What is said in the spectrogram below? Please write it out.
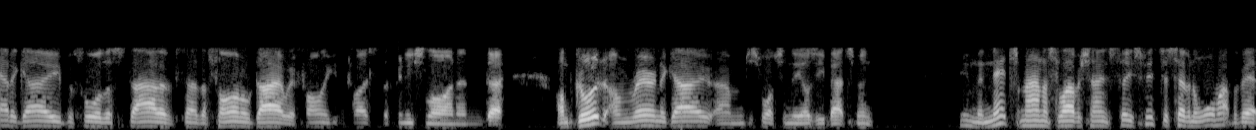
out to go before the start of uh, the final day. We're finally getting close to the finish line, and uh, I'm good. I'm raring to go. I'm just watching the Aussie batsman in the nets, Marnus Labuschagne, Steve Smith, just having a warm up about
